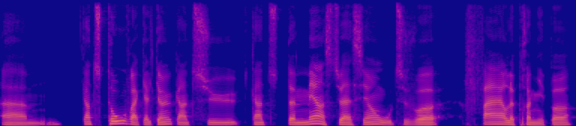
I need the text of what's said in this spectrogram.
quand tu t'ouvres à quelqu'un, quand tu, quand tu te mets en situation où tu vas faire le premier pas,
